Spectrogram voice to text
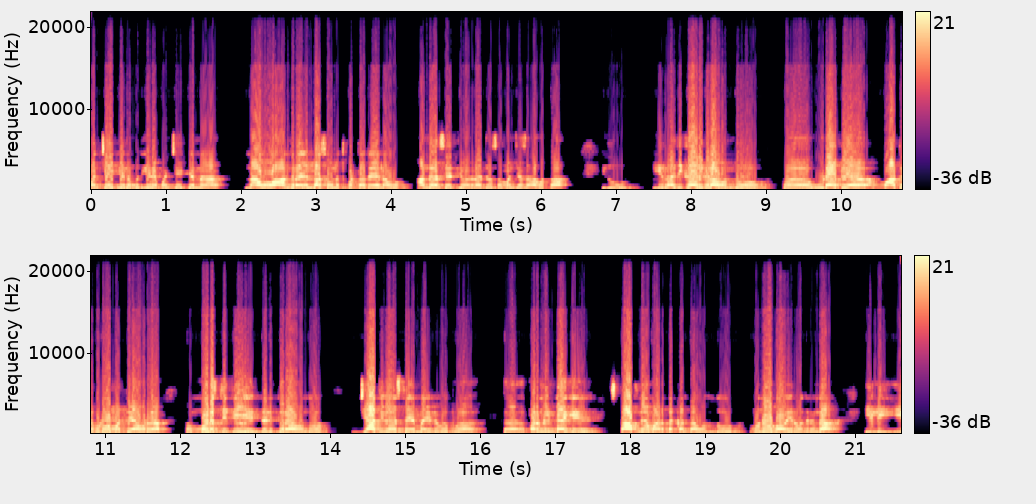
ಪಂಚಾಯತಿಯನ್ನ, ಮುದಿಗೆರೆ ಪಂಚಾಯತಿಯನ್ನ ನಾವು ಆಂಧ್ರ ಎಲ್ಲಾ ಸವಲತ್ತು ಕೊಡ್ತದೆ. ನಾವು ಆಂಧ್ರ ಸೇರ್ತೀವಿ ಅಂದ್ರೆ ಅದು ಸಮಂಜಸ ಆಗುತ್ತಾ? ಇದು ಈ ಅಧಿಕಾರಿಗಳ ಒಂದು ಉಡಾಪೆಯ ಮಾತುಗಳು ಮತ್ತೆ ಅವರ ಮನಸ್ಥಿತಿ ದಲಿತರ ಒಂದು ಜಾತಿ ವ್ಯವಸ್ಥೆಯನ್ನ ಇಲ್ಲಿ ಪರ್ಮನೆಂಟ್ ಆಗಿ ಸ್ಥಾಪನೆ ಮಾಡತಕ್ಕಂತ ಒಂದು ಮನೋಭಾವ ಇರೋದ್ರಿಂದ ಇಲ್ಲಿ ಈ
